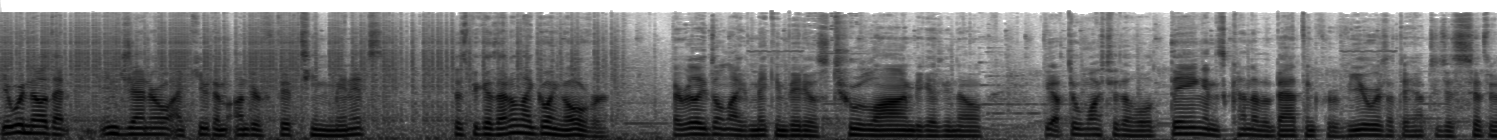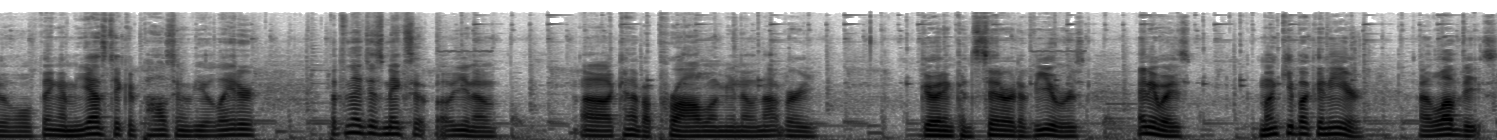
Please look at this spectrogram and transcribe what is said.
you would know that in general I keep them under 15 minutes just because I don't like going over. I really don't like making videos too long because you know you have to watch through the whole thing and it's kind of a bad thing for viewers that they have to just sit through the whole thing. I mean yes they could pause and view later, but then that just makes it, uh, you know, uh, kind of a problem, you know, not very good and considerate of viewers. Anyways, Monkey Buccaneer. I love these.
